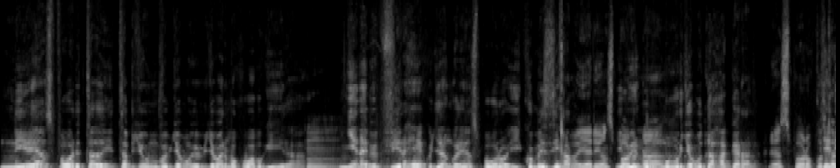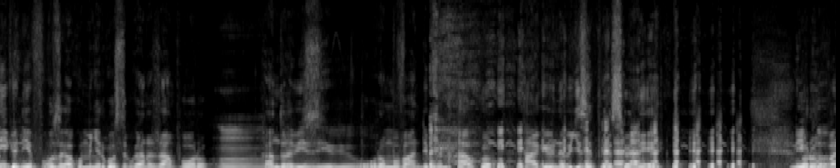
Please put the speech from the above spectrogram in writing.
Ni Rayon siporo ita- itabyumva ibyo barimo kubabwira Mm. nyine bipfira he kugira ngo Rayon siporo ikomeze Ibintu na- mu buryo budahagarara. Siporo njye ni byo nifuzaga kumenya rwose bwana jean paul. Mm. kandi urabizi uri umuvandimwe ntabwo. Ntabwo ibintu bigize peresiyoneri urumva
